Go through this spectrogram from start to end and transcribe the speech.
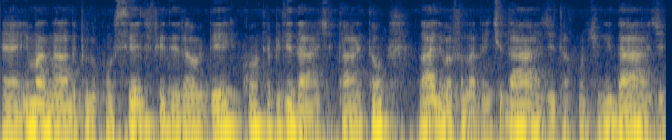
é, emanada pelo Conselho Federal de Contabilidade. Tá? Então, lá ele vai falar da entidade, da continuidade,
